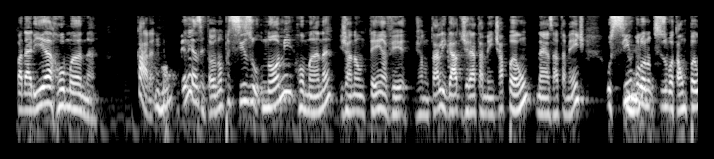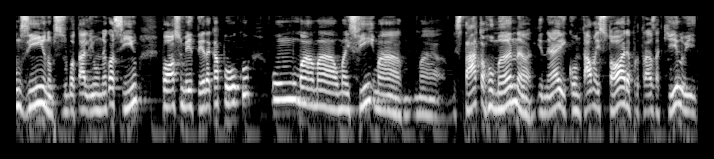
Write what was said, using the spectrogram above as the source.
Padaria Romana. Cara, uhum. beleza, então eu não preciso. O nome romana já não tem a ver, já não tá ligado diretamente a pão, né? Exatamente. O símbolo uhum. eu não preciso botar um pãozinho, não preciso botar ali um negocinho. Posso meter daqui a pouco uma, uma, uma, esfim, uma, uma estátua romana e, né, e contar uma história por trás daquilo e,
